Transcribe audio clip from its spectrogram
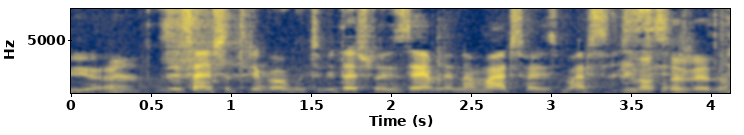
Ja. Ja. Zdaj sem še treba ugotoviti, da je šlo iz Zemlje na Mars ali iz Marsa. No, seveda.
